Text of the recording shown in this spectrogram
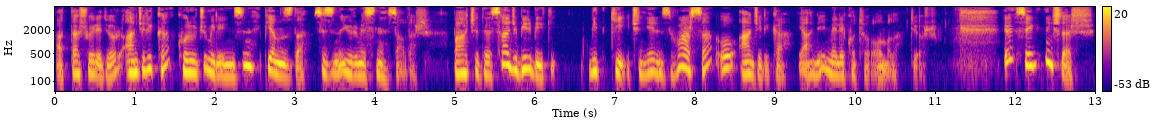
Hatta şöyle diyor, Angelica koruyucu meleğinizin hep yanınızda sizinle yürümesini sağlar. Bahçede sadece bir bitki, bitki için yeriniz varsa o Angelica yani melek otu olmalı diyor. Evet sevgili dinleyiciler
